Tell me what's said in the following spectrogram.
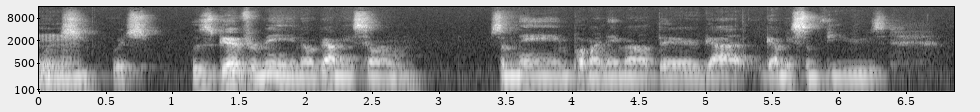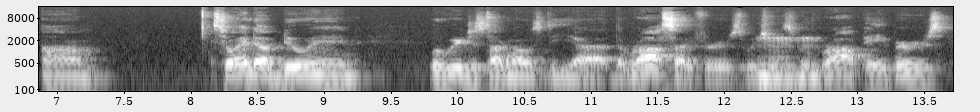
which which was good for me. You know, got me some some name, put my name out there, got got me some views. Um, so I ended up doing what we were just talking about was the uh, the raw ciphers, which was with Mhm. raw papers.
